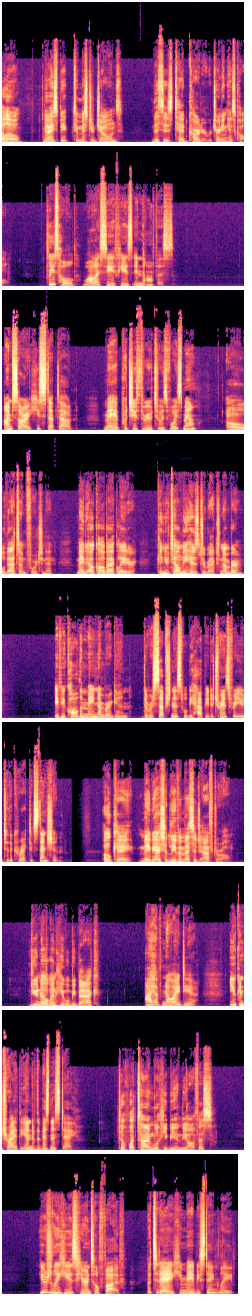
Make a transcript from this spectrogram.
Hello. May I speak to Mr. Jones? This is Ted Carter returning his call. Please hold while I see if he is in the office. I'm sorry, he stepped out. May I put you through to his voicemail? Oh, that's unfortunate. Maybe I'll call back later. Can you tell me his direct number? If you call the main number again, the receptionist will be happy to transfer you to the correct extension. Okay, maybe I should leave a message after all. Do you know when he will be back? I have no idea. You can try at the end of the business day. Till what time will he be in the office? Usually he is here until 5, but today he may be staying late.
